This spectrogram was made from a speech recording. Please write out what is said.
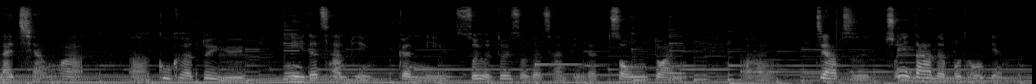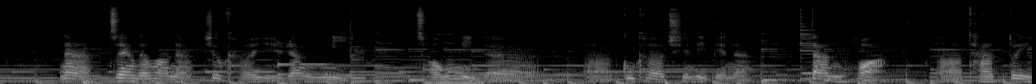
来强化呃顾客对于你的产品跟你所有对手的产品的终端呃价值最大的不同点。那这样的话呢，就可以让你从你的呃顾客群里边呢淡化。啊，他对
